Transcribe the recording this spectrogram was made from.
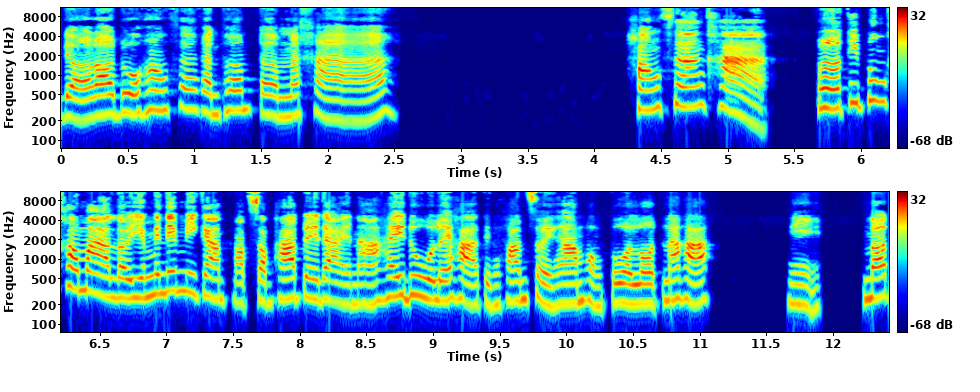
เดี๋ยวเราดูห้องเครื่องกันเพิ่มเติมนะคะ ห้องเครื่องค่ะรถที่เพิ่งเข้ามาเรายังไม่ได้มีการปรับสภาพใดๆนะ ให้ดูเลยค่ะ ถึงความสวยงามของตัวรถนะคะ นี่ น็อต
